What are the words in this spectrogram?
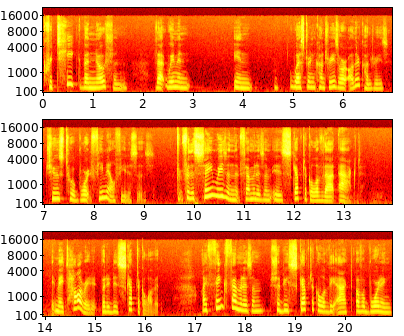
critique the notion that women in Western countries or other countries choose to abort female fetuses. For the same reason that feminism is skeptical of that act. It may tolerate it, but it is skeptical of it. I think feminism should be skeptical of the act of aborting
